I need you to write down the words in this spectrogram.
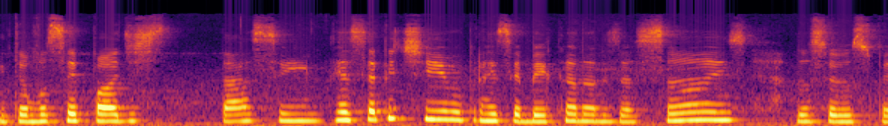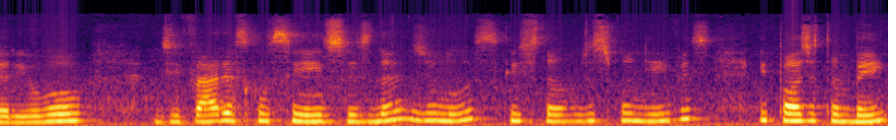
Então você pode estar assim receptivo para receber canalizações do seu superior, de várias consciências né, de luz que estão disponíveis e pode também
